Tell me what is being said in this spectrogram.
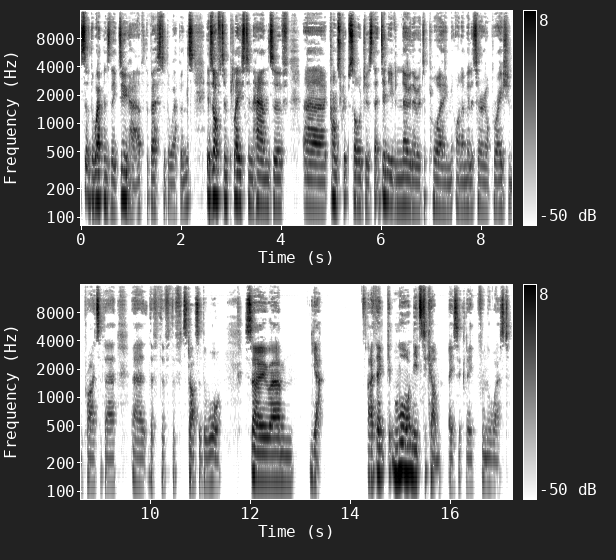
so the weapons they do have, the best of the weapons, is often placed in hands of uh, conscript soldiers that didn't even know they were deploying on a military operation prior to their uh, the, the, the, start of the war. So um, yeah, I think more needs to come basically from the West.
